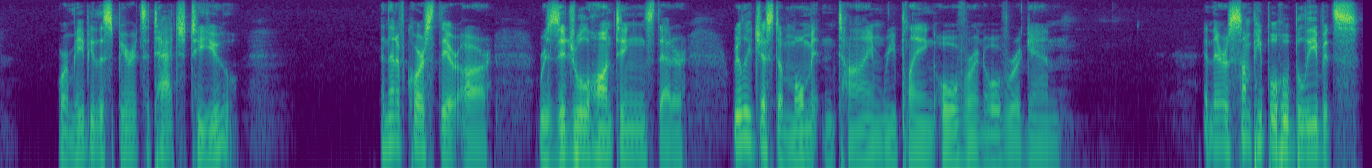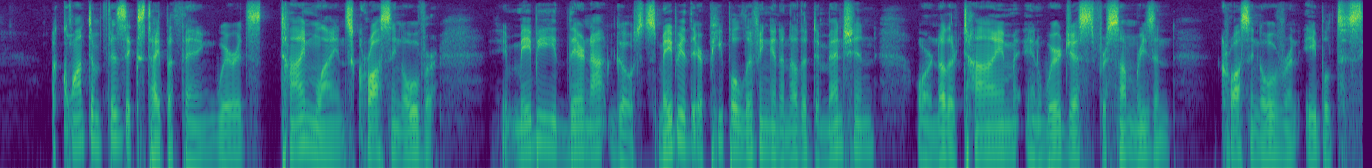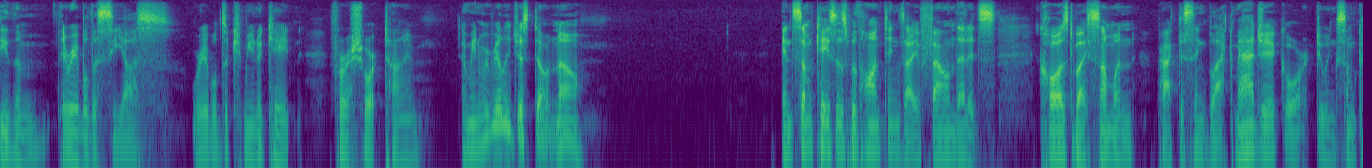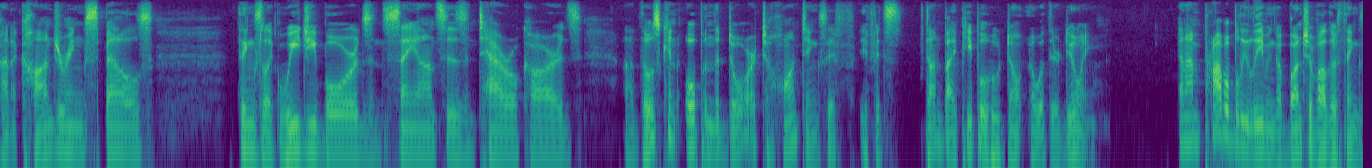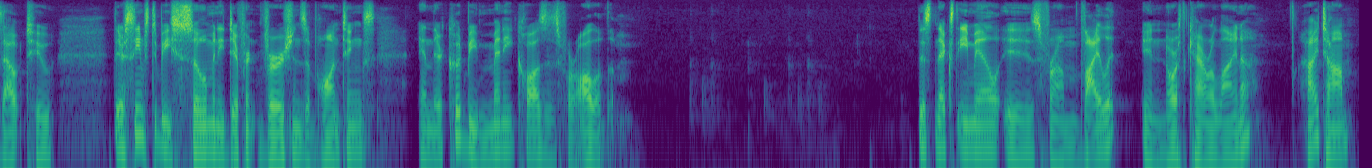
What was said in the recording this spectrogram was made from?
Or maybe the spirit's attached to you. And then, of course, there are residual hauntings that are really just a moment in time replaying over and over again. And there are some people who believe it's a quantum physics type of thing where it's timelines crossing over Maybe they're not ghosts. Maybe they're people living in another dimension or another time, and we're just, for some reason, crossing over and able to see them. They're able to see us. We're able to communicate for a short time. I mean, we really just don't know. In some cases with hauntings, I have found that it's caused by someone practicing black magic or doing some kind of conjuring spells. Things like Ouija boards and seances and tarot cards uh, those can open the door to hauntings if if it's done by people who don't know what they're doing. And I'm probably leaving a bunch of other things out too. There seems to be so many different versions of hauntings, and there could be many causes for all of them. This next email is from Violet in North Carolina. Hi, Tom.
